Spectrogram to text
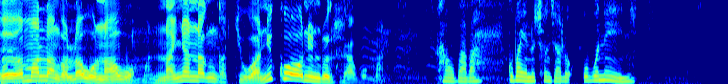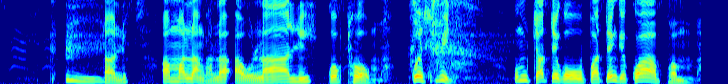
Eh amalanga lawo nawo man nanyana kungathiwa nikhona into ekudlako man. Hawu baba, kuba yena utsho njalo uboneni. Dali amalanga la awulali kokuthoma. Kwesibili umjadeko ubhade ngekwapha ma.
